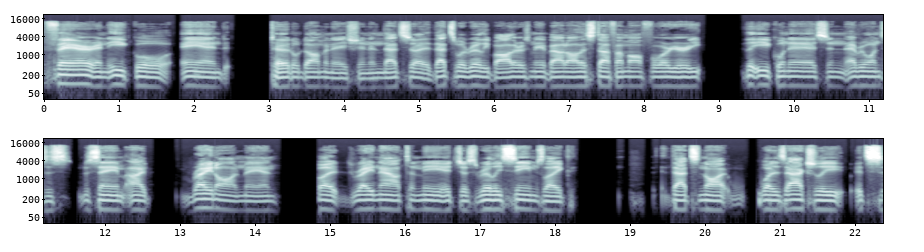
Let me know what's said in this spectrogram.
fair and equal and total domination, and that's uh, that's what really bothers me about all this stuff. I'm all for your e- the equalness and everyone's is the same. I right on, man. But right now, to me, it just really seems like that's not what is actually. It's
